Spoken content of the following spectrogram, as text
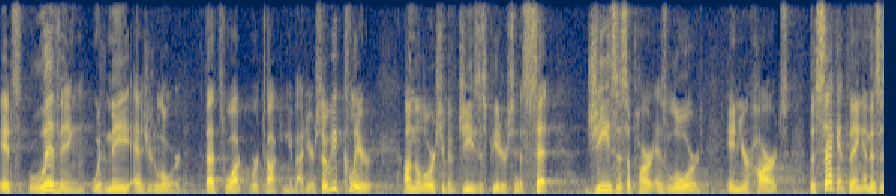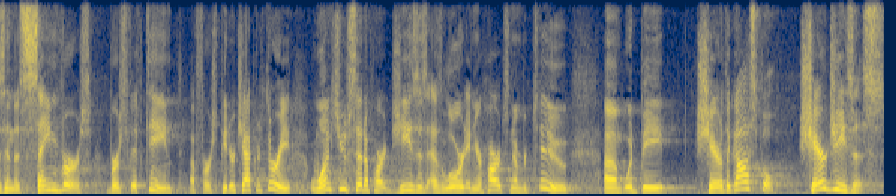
it's living with me as your Lord. That's what we're talking about here. So get clear on the lordship of Jesus, Peter says. Set Jesus apart as Lord in your hearts. The second thing, and this is in the same verse, verse 15 of 1 Peter chapter 3, once you've set apart Jesus as Lord in your hearts, number two um, would be share the gospel. Share Jesus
